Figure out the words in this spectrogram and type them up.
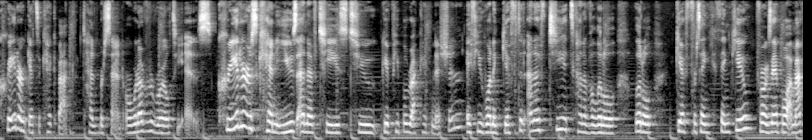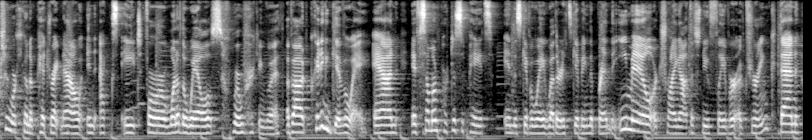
creator gets a kickback, 10% or whatever the royalty is. Creators can use NFTs to give people recognition. If you want to gift an NFT, it's kind of a little, little gift for saying thank you. For example, I'm actually working on a pitch right now in X8 for one of the whales we're working with about creating a giveaway. And if someone participates in this giveaway, whether it's giving the brand the email or trying out this new flavor of drink, then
